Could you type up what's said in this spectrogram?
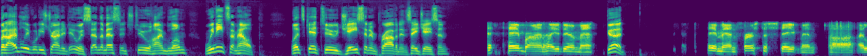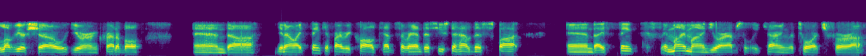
but I believe what he's trying to do is send the message to Chaim Bloom we need some help. Let's get to Jason in Providence. Hey, Jason. Hey, Brian. How you doing, man? Good. Hey, man. First, a statement. Uh, I love your show. You are incredible. And, uh, you know, I think if I recall, Ted Sarandis used to have this spot. And I think, in my mind, you are absolutely carrying the torch for uh,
